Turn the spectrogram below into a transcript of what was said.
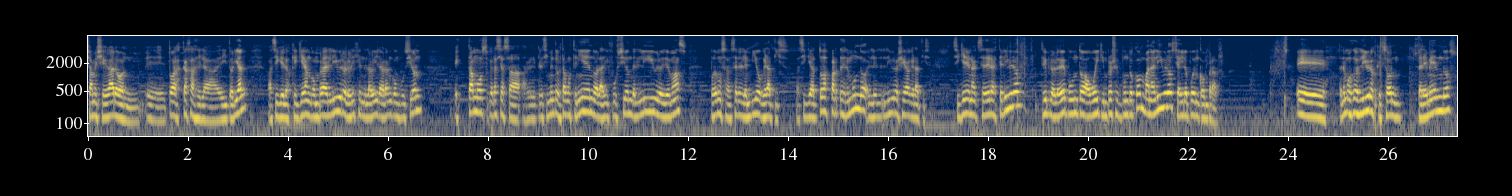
Ya me llegaron eh, todas las cajas de la editorial. Así que los que quieran comprar el libro, El origen de la vida y la gran confusión, estamos, gracias al crecimiento que estamos teniendo, a la difusión del libro y demás, podemos hacer el envío gratis. Así que a todas partes del mundo el, libro llega gratis. Si quieren acceder a este libro, www.awakingproject.com, van a libros y ahí lo pueden comprar. Eh, tenemos dos libros que son tremendos,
